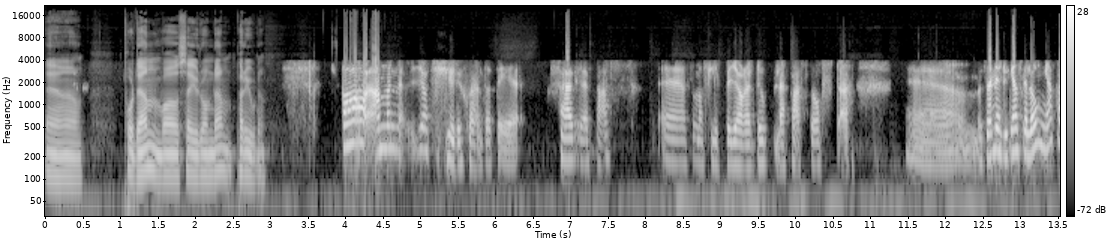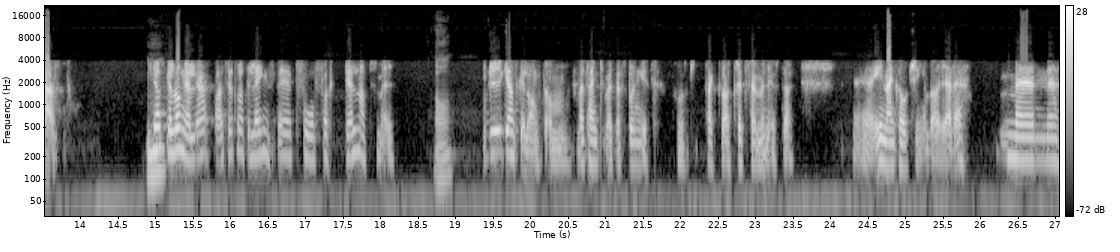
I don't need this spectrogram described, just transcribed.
eh, på den, vad säger du om den perioden? Ja, men jag tycker det är skönt att det är färre pass. Eh, så man slipper göra dubbla pass så ofta. Eh, sen är det ganska långa pass. Mm. Ganska långa löppass. Jag tror att det längsta är 2.40 eller något för mig. Ja. Och det är ganska långt om, med tanke på att jag sprungit som sagt var 35 minuter eh, innan coachingen började. Men eh,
